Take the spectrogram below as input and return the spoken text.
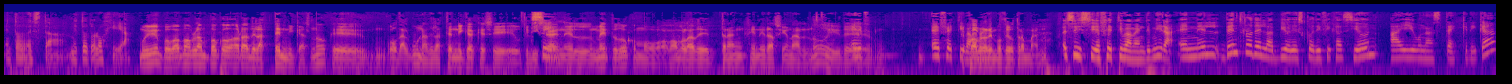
en toda esta metodología. Muy bien, pues vamos a hablar un poco ahora de las técnicas, ¿no? Que, o de algunas de las técnicas que se utiliza en el método, como vamos a hablar de transgeneracional, ¿no? Y de... Efectivamente. Después hablaremos de otras más, ¿no? Sí, sí, efectivamente. Mira, en el, dentro de la biodescodificación hay unas técnicas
